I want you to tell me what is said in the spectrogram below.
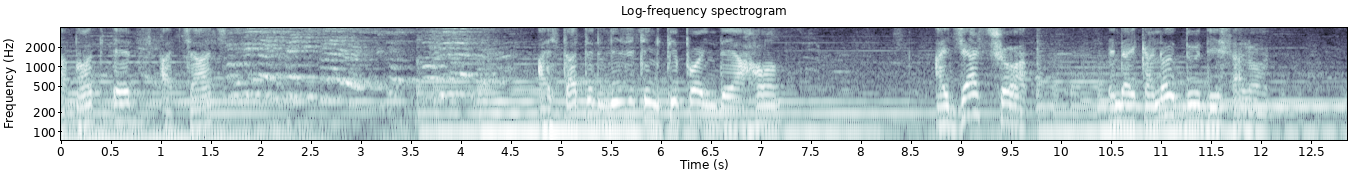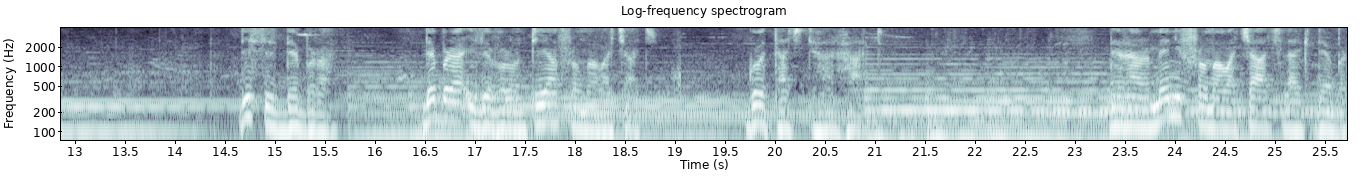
about AIDS at church. I started visiting people in their home. I just show up and I cannot do this alone. This is Deborah. Deborah is a volunteer from our church. God touched her heart. There are many from our church like Deborah.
